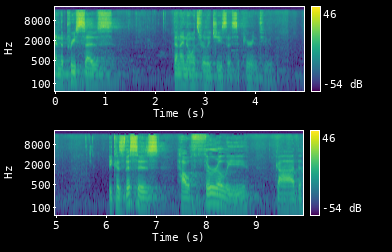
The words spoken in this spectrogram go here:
And the priest says, Then I know it's really Jesus appearing to you. Because this is how thoroughly God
